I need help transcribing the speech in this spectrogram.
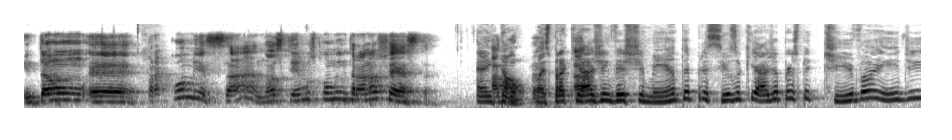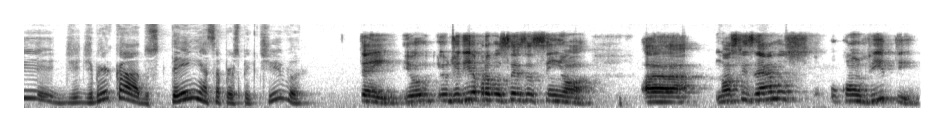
Então, é, para começar, nós temos como entrar na festa. É, então, Agora, mas para que a... haja investimento é preciso que haja perspectiva aí de, de, de mercados. Tem essa perspectiva? Tem. Eu, eu diria para vocês assim, ó, uh, nós fizemos o convite,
